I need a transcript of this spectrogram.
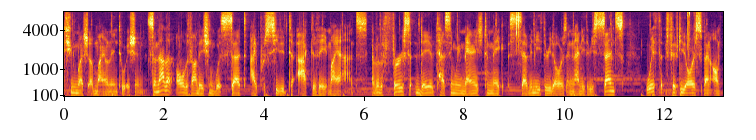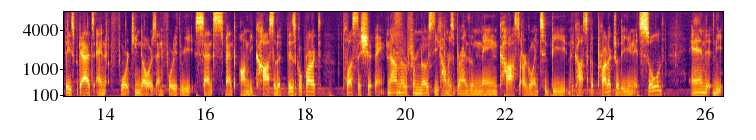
too much of my own intuition. So now that all the foundation was set, I proceeded to activate my ads. And for the first day of testing, we managed to make $73.93 with $50 spent on Facebook ads and $14.43 spent on the cost of the physical product plus the shipping. Now remember for most e-commerce brands, the main costs are going to be the cost of the product or the unit sold and the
